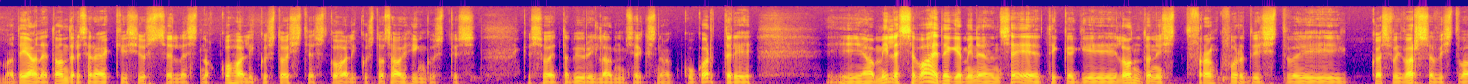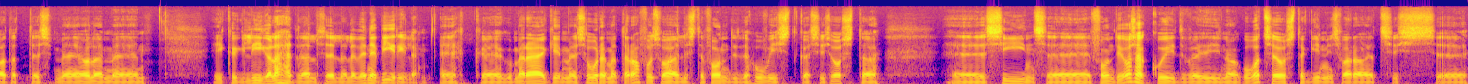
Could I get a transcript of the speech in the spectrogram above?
ma tean, et Andres rääkis just sellest noh, kohalikust ostjast, kohalikust osaühingust, kes kes soetab üürile andmiseks nagu korteri, ja milles see vahetegemine on see, et ikkagi Londonist, Frankfurdist või kas või Varssavist vaadates me oleme ikkagi liiga lähedal sellele Vene piirile, ehk eh, kui me räägime suuremate rahvusvaheliste fondide huvist, kas siis osta eh, siinse fondi osakuid või nagu otse osta kinnisvara, et siis eh,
